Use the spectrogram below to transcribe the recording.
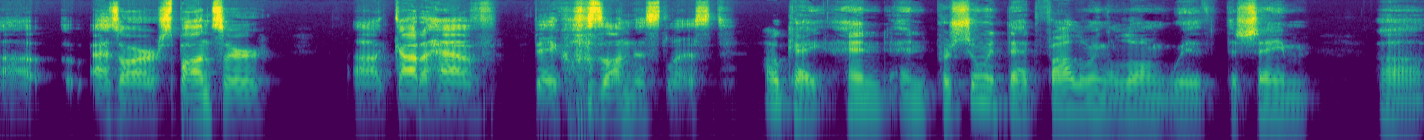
uh, as our sponsor. Uh, gotta have bagels on this list. Okay, and and pursuant that, following along with the same, uh,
